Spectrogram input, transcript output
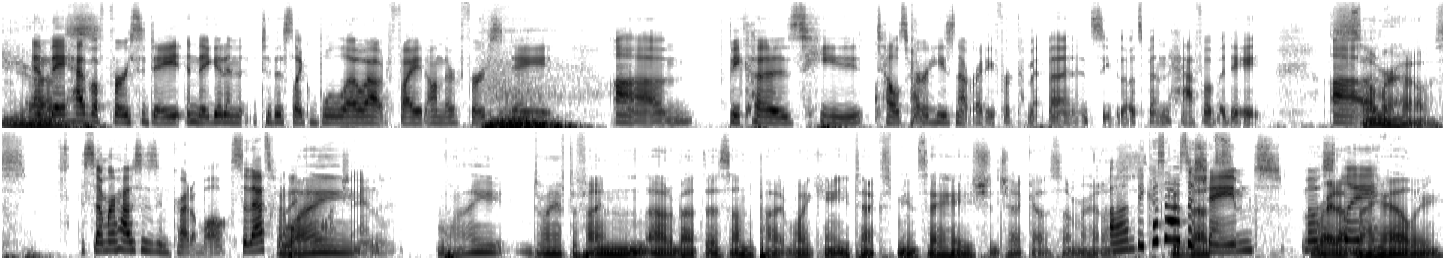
And they have a first date, and they get into this like blowout fight on their first date. Um, because he tells her he's not ready for commitment, and even though it's been half of a date. Um, Summer House. Summer House is incredible. So that's what I've Why? been watching. Why do I have to find out about this on the pod? Why can't you text me and say, "Hey, you should check out Summer House"? Um, because I was ashamed mostly. Right up my alley.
